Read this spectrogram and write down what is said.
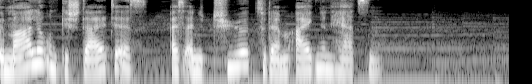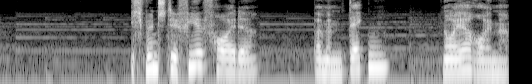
Bemale und gestalte es als eine Tür zu deinem eigenen Herzen. Ich wünsche dir viel Freude beim Entdecken neuer Räume.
